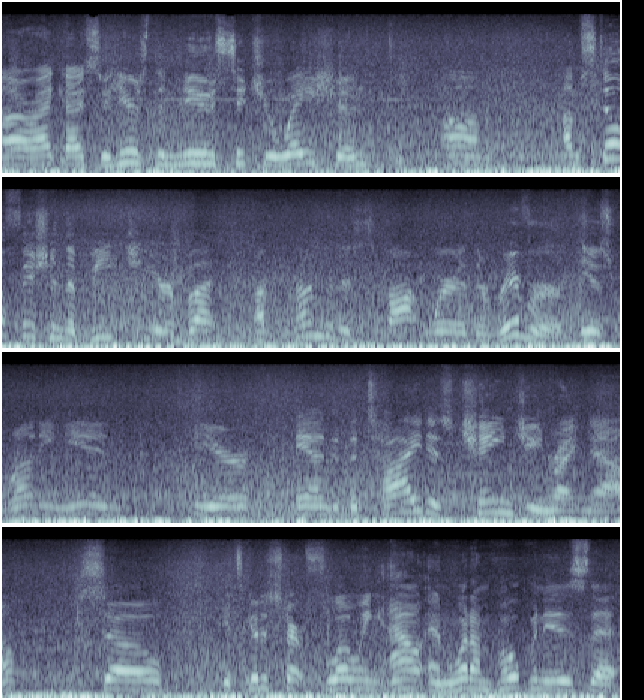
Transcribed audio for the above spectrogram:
All right, guys, so here's the new situation. Um, I'm still fishing the beach here, but I've come to this spot where the river is running in here and the tide is changing right now. So it's gonna start flowing out and what I'm hoping is that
